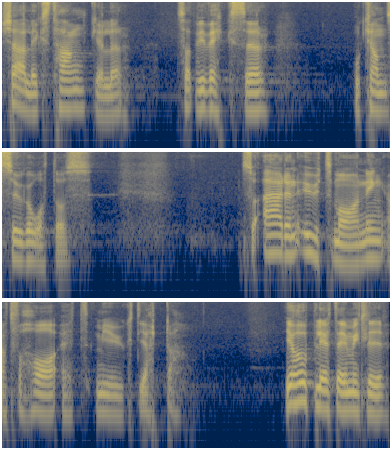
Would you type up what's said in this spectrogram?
kärlekstank eller så att vi växer och kan suga åt oss. Så är det en utmaning att få ha ett mjukt hjärta. Jag har upplevt det i mitt liv,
